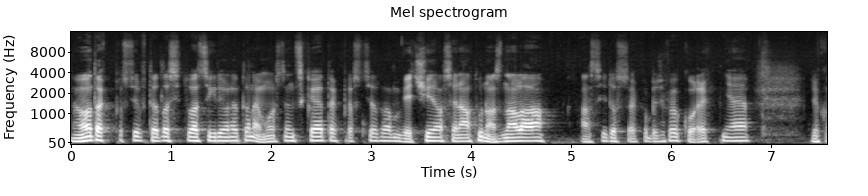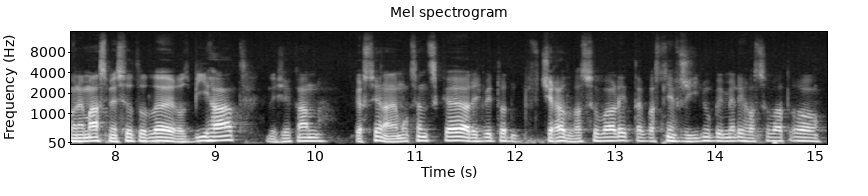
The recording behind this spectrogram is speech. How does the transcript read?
No, tak prostě v této situaci, kdy on je to nemocenské, tak prostě tam většina Senátu naznala asi dost jako bych řekl korektně, že jako nemá smysl tohle rozbíhat, když je kan prostě na nemocenské a když by to včera hlasovali, tak vlastně v říjnu by měli hlasovat o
